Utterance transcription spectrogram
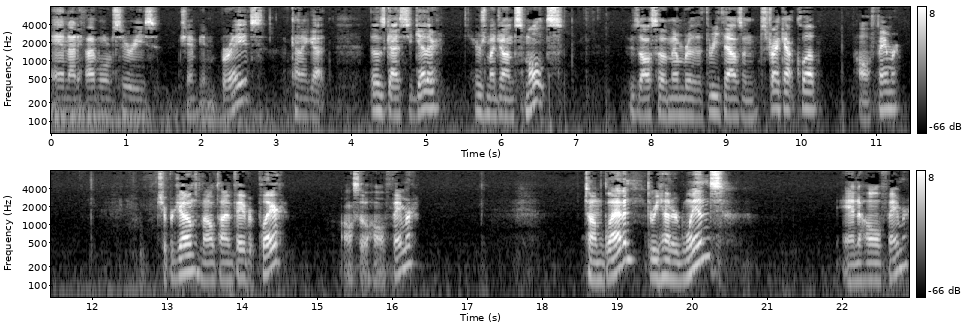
and 95 World Series champion Braves. Kind of got those guys together. Here's my John Smoltz, who's also a member of the 3000 Strikeout Club, Hall of Famer. Chipper Jones, my all-time favorite player, also a Hall of Famer. Tom Glavine, 300 wins, and a Hall of Famer.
